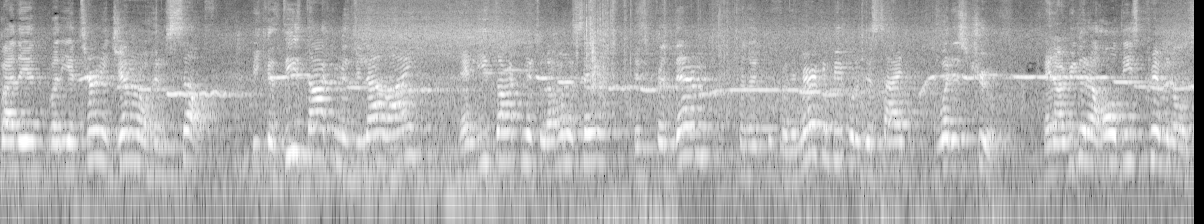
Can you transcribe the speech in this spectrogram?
by the, by the Attorney General himself. Because these documents do not lie. And these documents, what I'm going to say, is for them, for the, for the American people to decide what is true. And are we going to hold these criminals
